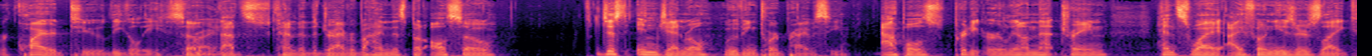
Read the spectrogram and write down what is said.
required to legally. So Right. that's kind of the driver behind this, but also just in general, moving toward privacy. Apple's pretty early on that train, hence why iPhone users like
